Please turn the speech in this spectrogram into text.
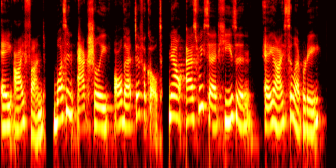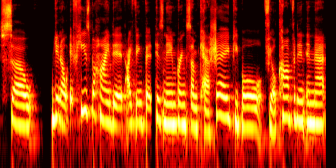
AI fund wasn't actually all that difficult. Now, as we said, he's an AI celebrity. So you know, if he's behind it, I think that his name brings some cachet. People feel confident in that.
